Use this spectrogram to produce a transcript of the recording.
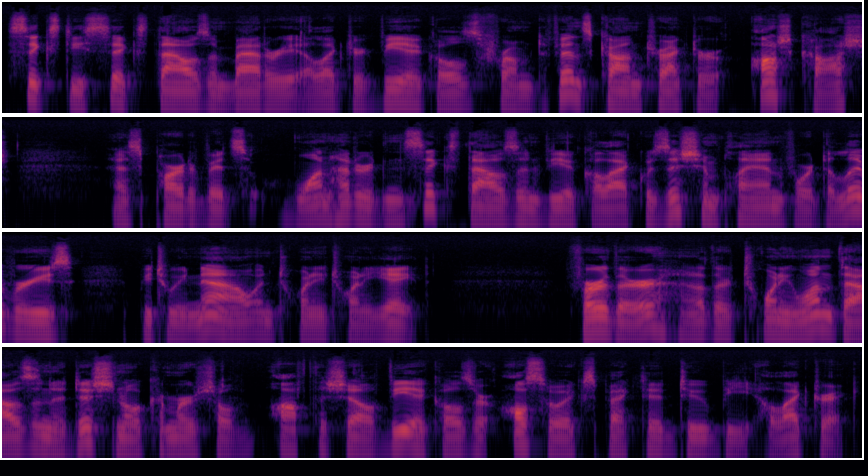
66,000 battery electric vehicles from defense contractor Oshkosh as part of its 106,000 vehicle acquisition plan for deliveries between now and 2028. Further, another 21,000 additional commercial off the shelf vehicles are also expected to be electric.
